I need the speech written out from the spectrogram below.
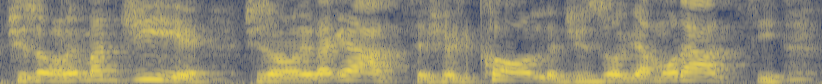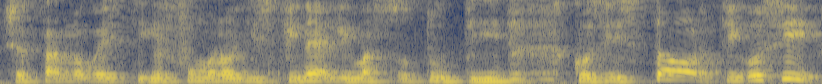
ci sono le magie, ci sono le ragazze, c'è il college, ci sono gli amorazzi, ci stanno questi che fumano gli spinelli, ma sono tutti così storti così,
